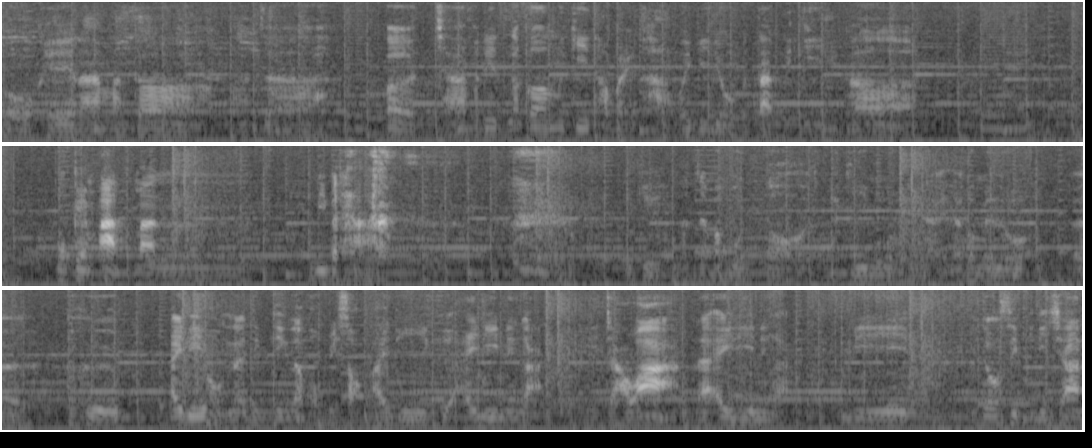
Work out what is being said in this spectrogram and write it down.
โอเคนะ มันก็อาจจะเปิดช้าไปนิดแล้วก็เมื่อกี้ทำไมถามว่าวิดีโอมันตัดไปเองก็ โปรแกรมอัดมันมีปัญหา คือ ID ผมเนี่ยจริง ๆ แล้วผมมี 2 ID คือ ID หนึ่งอะ มี Java และ ID หนึ่งอะ มี Windows 10 Edition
